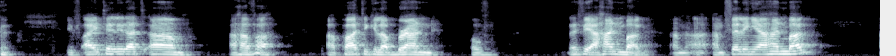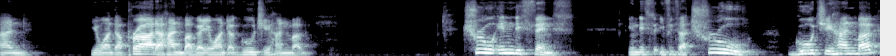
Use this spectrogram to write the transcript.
if I tell you that um, I have a, a particular brand of, let's say a handbag, I'm, I'm selling you a handbag and you want a Prada handbag or you want a Gucci handbag. True in this sense, in this, if it's a true Gucci handbag,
